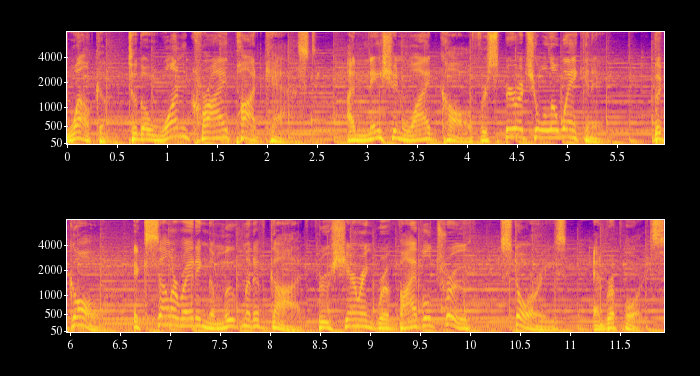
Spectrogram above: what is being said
Welcome to the OneCry Podcast, a nationwide call for spiritual awakening. The goal accelerating the movement of God through sharing revival truth, stories, and reports.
